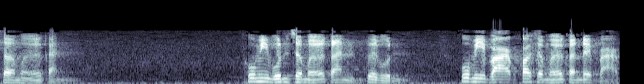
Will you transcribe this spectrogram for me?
เสมอกัน ผู้มีบุญเสมอกันด้วยบุญ ผู้มีบาปก็เสมอกันด้วยบาป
